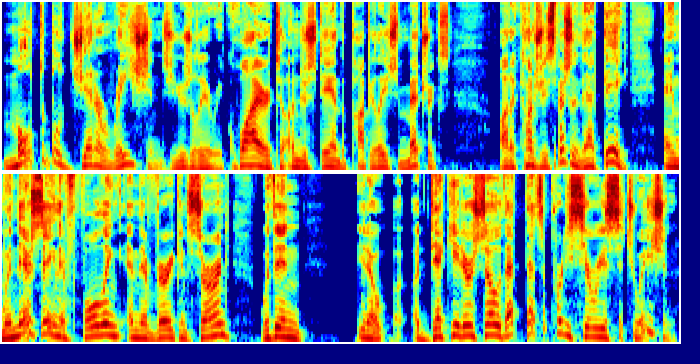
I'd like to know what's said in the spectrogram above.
multiple generations usually are required to understand the population metrics on a country, especially that big. And when they're saying they're falling and they're very concerned within, you know, a decade or so, that that's a pretty serious situation.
